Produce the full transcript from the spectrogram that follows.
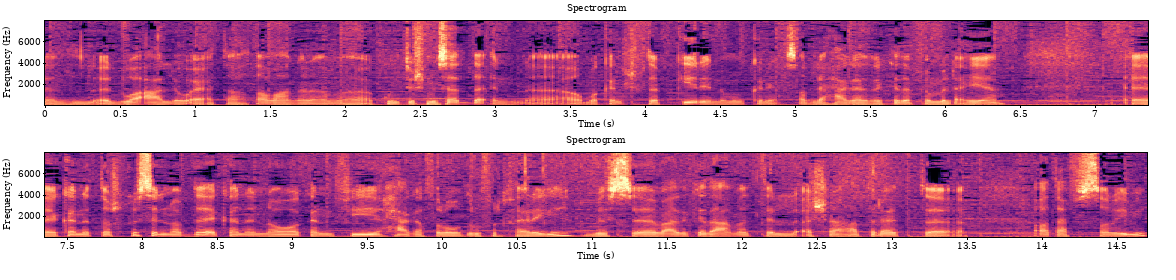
ال- الوقعة اللي وقعتها طبعا أنا ما كنتش مصدق إن أو ما كانش في تفكيري إن ممكن يحصل لي حاجة زي كده في يوم من الأيام. آه، كان التشخيص المبدئي كان إن هو كان في حاجة في الغضروف الخارجي بس آه، بعد كده عملت الأشعة طلعت آه، قطع في الصليبي.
